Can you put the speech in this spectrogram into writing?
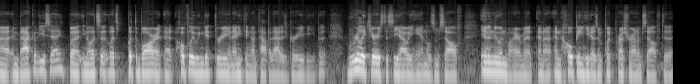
uh, in back of Yusei, But you know, let's uh, let's put the bar at, at hopefully we can get three, and anything on top of that is gravy. But really curious to see how he handles himself in a new environment, and uh, and hoping he doesn't put pressure on himself to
